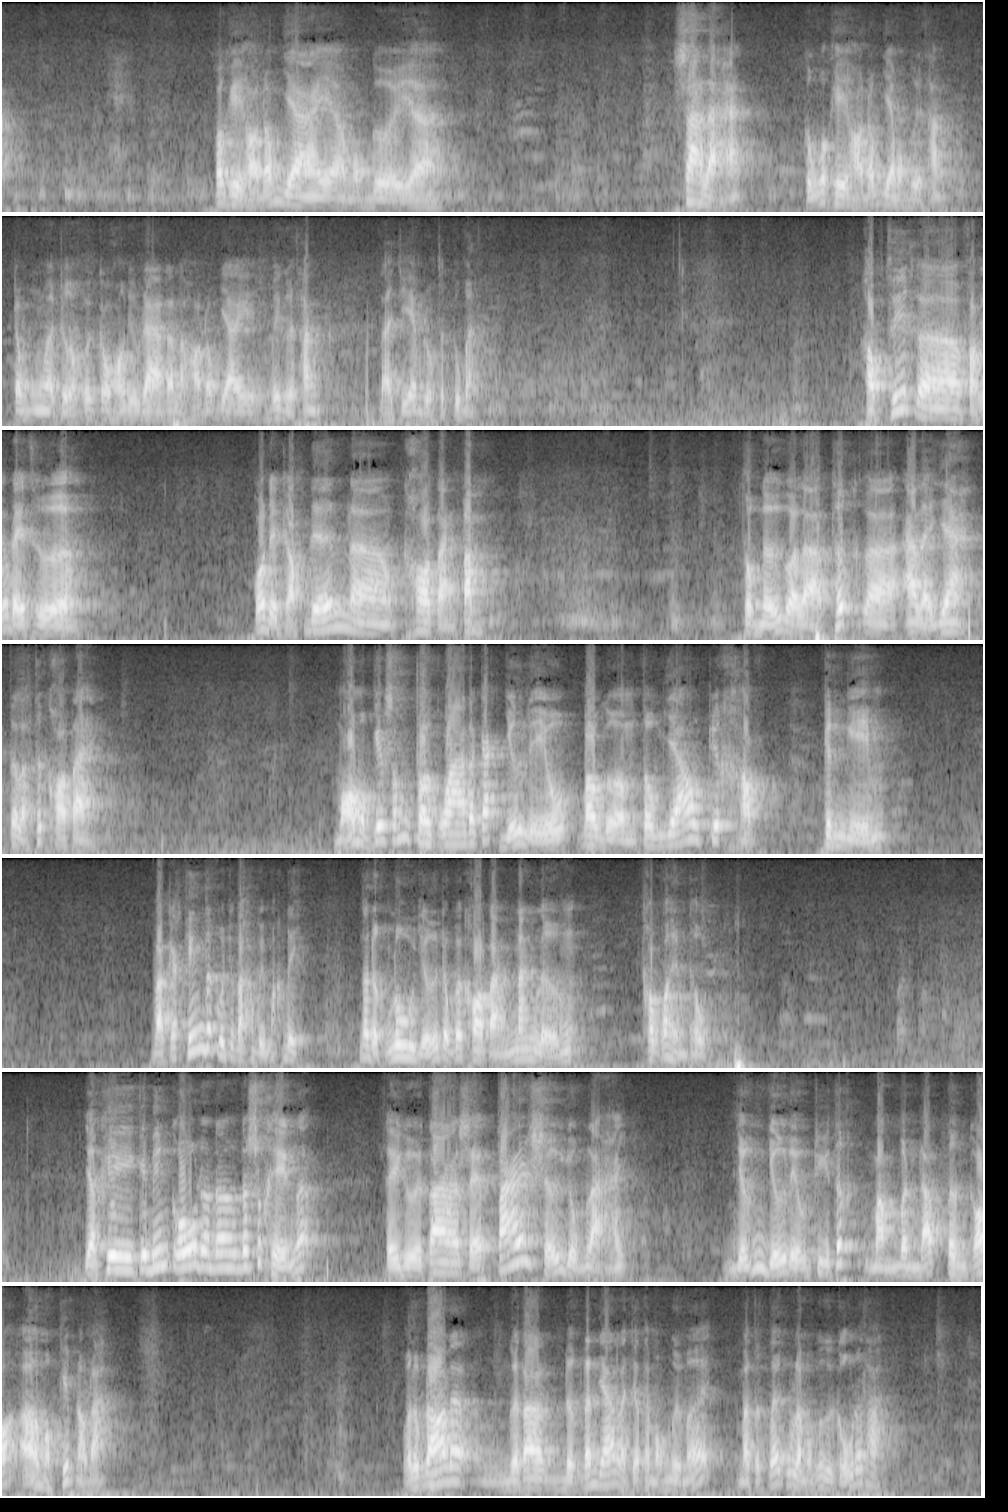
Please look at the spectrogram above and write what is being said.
Có khi họ đóng vai à, một người à, xa lạ cũng có khi họ đóng vai một người thân trong ờ, trường hợp cái câu hỏi đưa ra đó là họ đóng vai với người thân, là chị em ruột thịt của mình. Học thuyết ờ, Phật giáo Đại thừa có đề cập đến ờ, kho tàng tâm. Thuật ngữ gọi là thức a lệ gia, tức là thức kho tàng. Mỗi một kiếp sống trôi qua đó, các dữ liệu bao gồm tôn giáo, triết học, kinh nghiệm và các kiến thức của chúng ta không bị mất đi. Nó được lưu giữ trong cái kho tàng năng lượng không có hình thù. Và khi cái biến cố đó nó, nó xuất hiện đó thì người ta sẽ tái sử dụng lại những dữ liệu tri thức mà mình đã từng có ở một kiếp nào đó. Và lúc đó đó người ta được đánh giá là trở thành một người mới mà thực tế cũng là một người cũ đó thôi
